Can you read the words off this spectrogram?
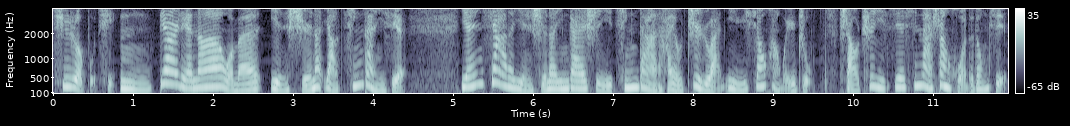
驱热补气。嗯，第二点呢，我们饮食呢要清淡一些。炎夏的饮食呢，应该是以清淡还有质软、易于消化为主，少吃一些辛辣上火的东西。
